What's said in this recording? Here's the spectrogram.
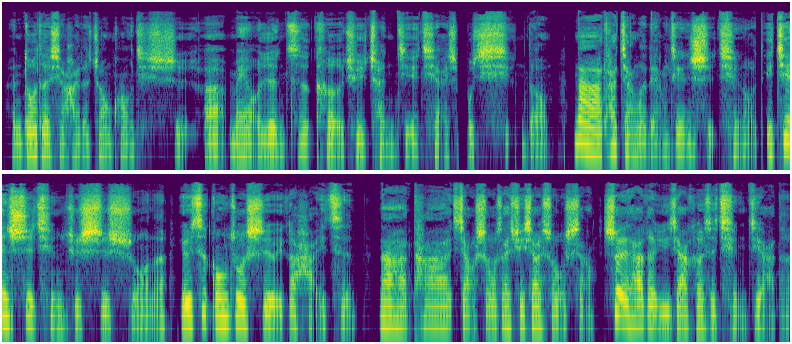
很多的小孩的状况其实呃没有认知课去承接起来是不行的。那他讲了两件事情哦，一件事情就是说呢，有一次工作室有一个孩子，那他小时候在学校受伤，所以他的瑜伽课是请假的。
